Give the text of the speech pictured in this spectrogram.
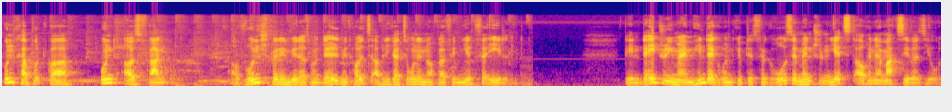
unkaputtbar und aus Franken. Auf Wunsch können wir das Modell mit Holzapplikationen noch raffiniert veredeln. Den Daydreamer im Hintergrund gibt es für große Menschen jetzt auch in der Maxi-Version.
